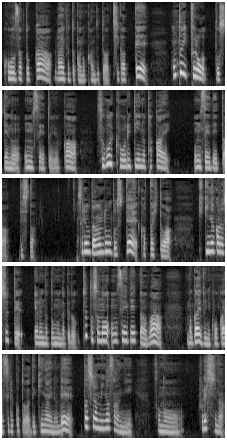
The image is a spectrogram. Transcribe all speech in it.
講座とかライブとかの感じとは違って本当にプロとしての音声というかすごいクオリティの高い音声データでした。それをダウンロードして買った人は聞きながらシュッてやるんだと思うんだけど、ちょっとその音声データは、ま外部に公開することはできないので、私は皆さんに、その、フレッシュな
